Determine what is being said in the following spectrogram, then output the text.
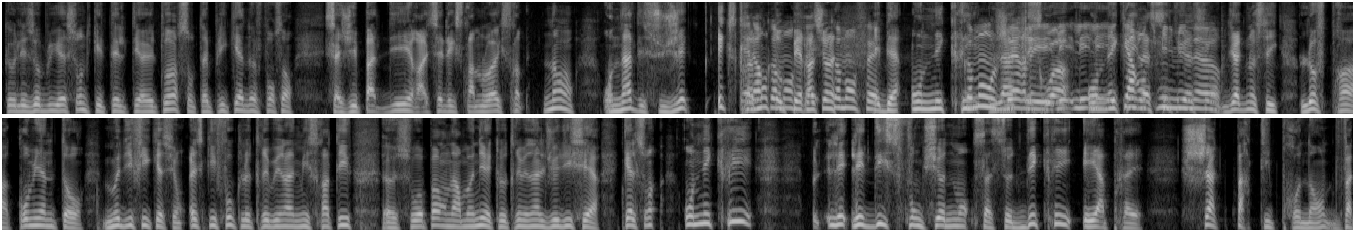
que les obligations de quitter le territoire sont appliquées à 9 Il ne s'agit pas de dire ah, c'est l'extrême loi, extrême. Non, on a des sujets Et extrêmement alors, comment on fait opérationnels. Comment on fait Eh bien, on écrit Comment on la- gère les, les- les- on écrit la 40 000 situation, mineurs. diagnostic, l'OFPRA, combien de temps, modification, est-ce qu'il faut que le tribunal administratif euh, soit pas en harmonie avec le tribunal judiciaire? Quels sont On écrit les, les dysfonctionnements, ça se décrit et après, chaque partie prenante va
